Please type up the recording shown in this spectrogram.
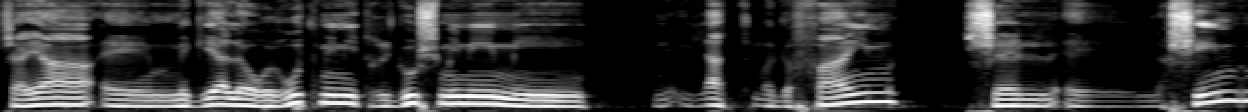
שהיה אה, מגיע לעוררות מינית, ריגוש מיני מנעילת מגפיים של נשים,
